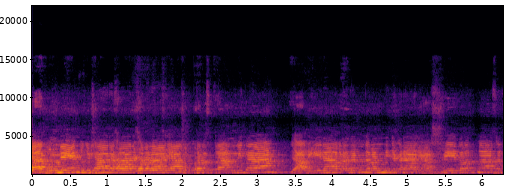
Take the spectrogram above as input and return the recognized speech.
या पुण्येन्दुषारहार सबला या शुभ्रवस्त्रान्विता या वीणावरदण्डमण्डिचकरा या श्वेतरत्नासना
